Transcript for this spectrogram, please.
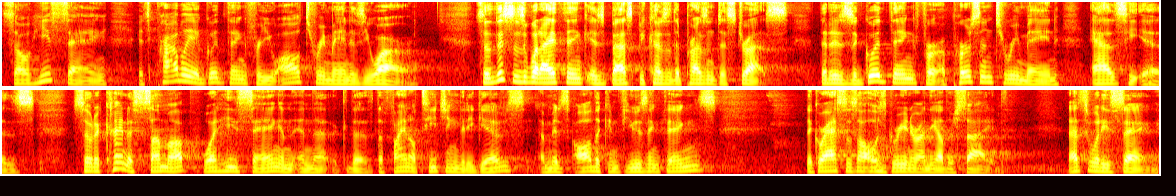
So he's saying it's probably a good thing for you all to remain as you are. So this is what I think is best because of the present distress that it is a good thing for a person to remain as he is. So, to kind of sum up what he's saying and, and the, the, the final teaching that he gives amidst all the confusing things, the grass is always greener on the other side. That's what he's saying.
